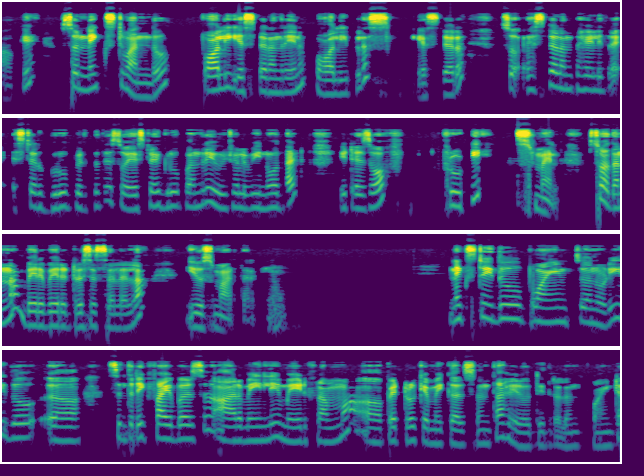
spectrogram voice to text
okay so next ಒಂದು ಪಾಲಿ ಎಸ್ಟರ್ ಅಂದ್ರೆ ಏನು? Poly plus ester so ester ಅಂತ ಹೇಳಿದ್ರೆ ಎಸ್ಟರ್ ಗ್ರೂಪ್ ಇರ್ತದೆ. ಸೊ ಎಸ್ಟರ್ ಗ್ರೂಪ್ ಅಂದ್ರೆ usually we know that it is of fruity smell so ಅದನ್ನ ಬೇರೆ ಬೇರೆ ಡ್ರೆಸ್ಸಸ್ ಅಲ್ಲೆಲ್ಲ ಯೂಸ್ ಮಾಡ್ತಾರೆ. ನೆಕ್ಸ್ಟ್ ಇದು ಪಾಯಿಂಟ್ಸ್ ನೋಡಿ, ಇದು synthetic fibres are mainly made from petrochemicals ಅಂತ ಹೇಳೋದು ಇದ್ರಲ್ಲಿ ಒಂದು ಪಾಯಿಂಟ್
